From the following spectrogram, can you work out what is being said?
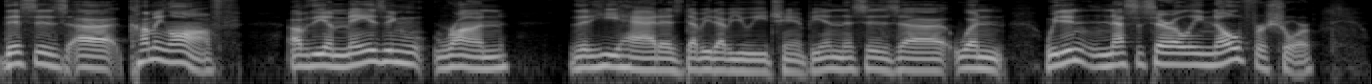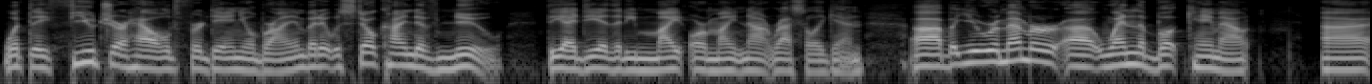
This is uh, coming off of the amazing run that he had as WWE champion. This is uh, when we didn't necessarily know for sure what the future held for Daniel Bryan, but it was still kind of new the idea that he might or might not wrestle again. Uh, but you remember uh, when the book came out, uh,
